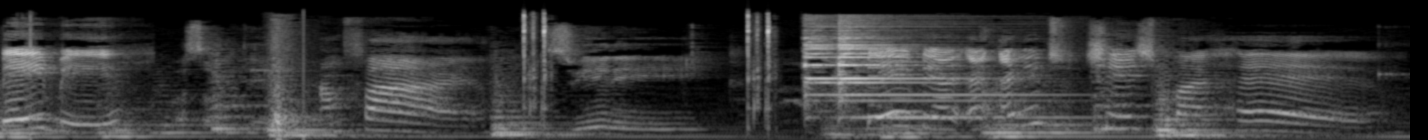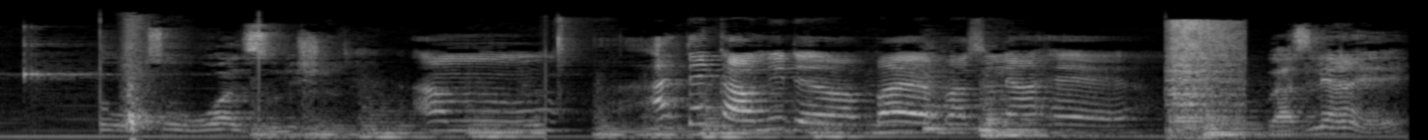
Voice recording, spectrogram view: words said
Baby, What's up there? I'm fine. Sweetie. Baby, I, I need to change my hair. So, so what's the solution? Um, I think I'll need to buy a Brazilian hair. Brazilian hair?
